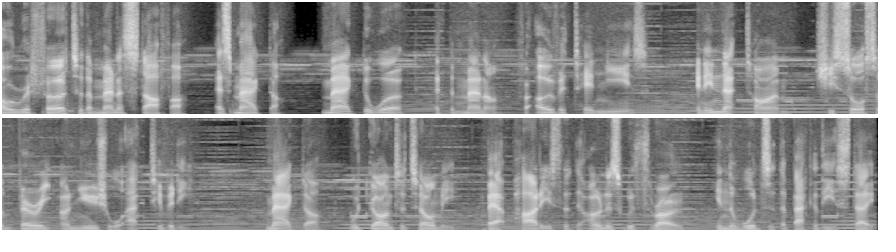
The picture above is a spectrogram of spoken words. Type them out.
I will refer to the manor staffer as Magda. Magda worked at the manor for over 10 years, and in that time, she saw some very unusual activity. Magda would go on to tell me about parties that the owners would throw in the woods at the back of the estate.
